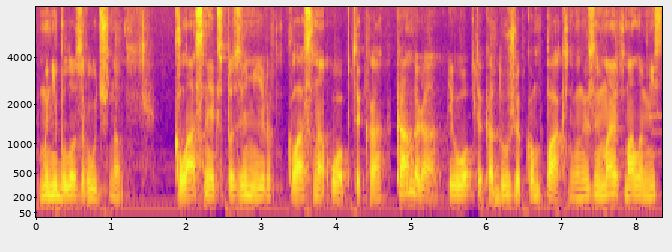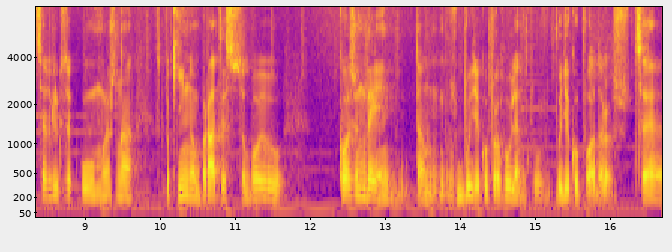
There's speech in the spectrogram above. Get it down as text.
Мені було зручно. Класний експозимір, класна оптика. Камера і оптика дуже компактні. Вони займають мало місця в рюкзаку, можна спокійно брати з собою кожен день, там, в будь-яку прогулянку, в будь-яку подорож. Це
